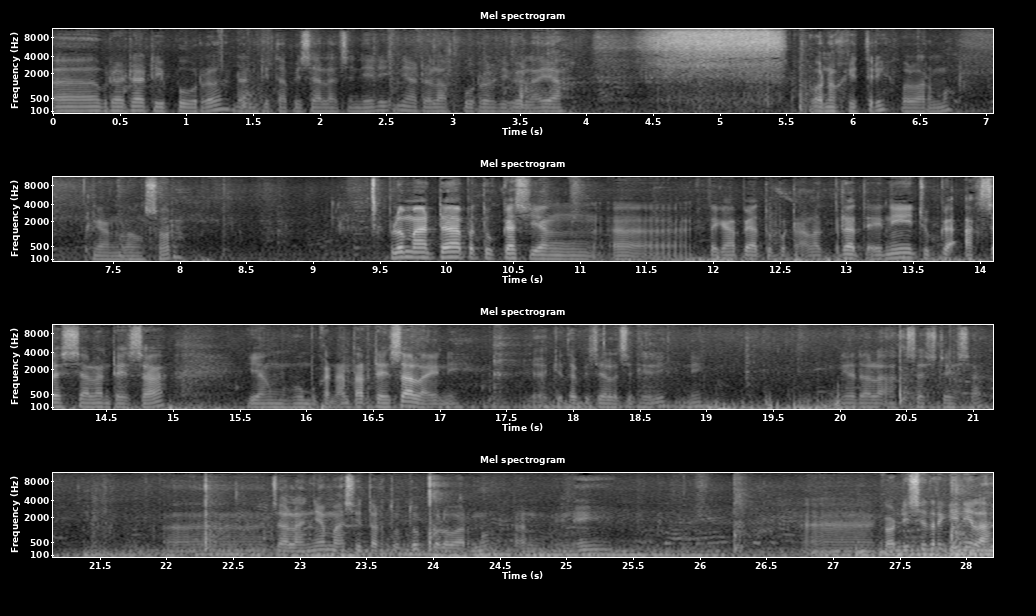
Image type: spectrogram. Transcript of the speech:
uh, berada di pura dan kita bisa lihat sendiri ini adalah pura di wilayah Wonokitri Polwarmo yang longsor. Belum ada petugas yang uh, eh, TKP ataupun alat berat. Ini juga akses jalan desa yang menghubungkan antar desa lah ini. Ya kita bisa lihat sendiri ini. Ini adalah akses desa. Uh, jalannya masih tertutup Polwarmo dan ini Eh, kondisi terkini lah.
